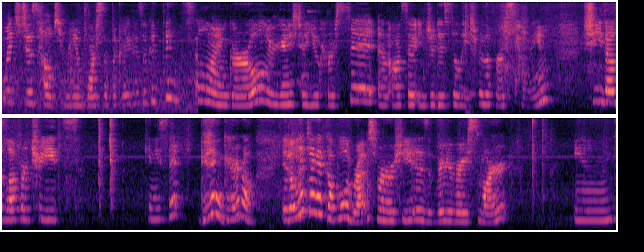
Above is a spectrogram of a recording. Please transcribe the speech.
which just helps reinforce that the crate is a good thing. So, lime girl, we're going to show you her sit and also introduce the leash for the first time. She does love her treats. Can you sit? Good girl. It only took a couple of reps for her. She is very, very smart. And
